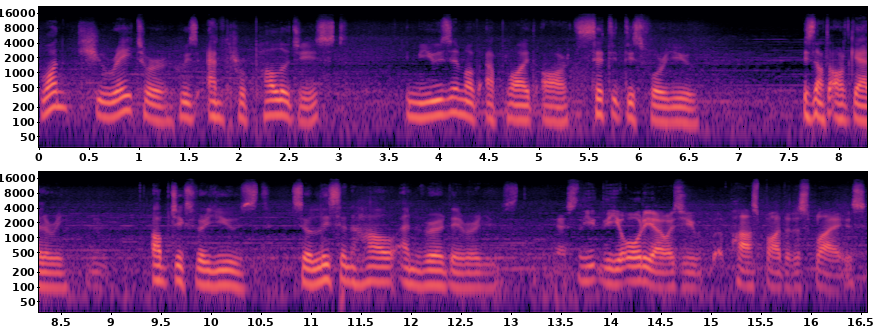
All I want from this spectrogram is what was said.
one curator who is anthropologist in Museum of Applied Art set it this for you. It's not art gallery. Mm. Objects were used. So listen how and where they were used. Yes, the, the audio as you pass by the displays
